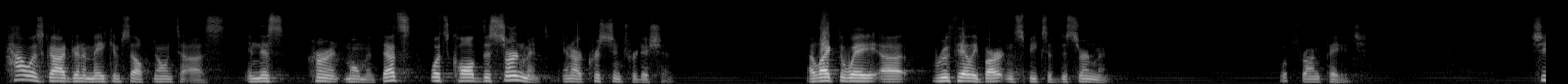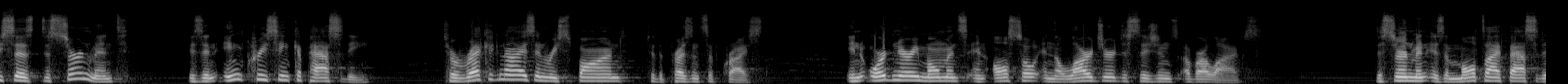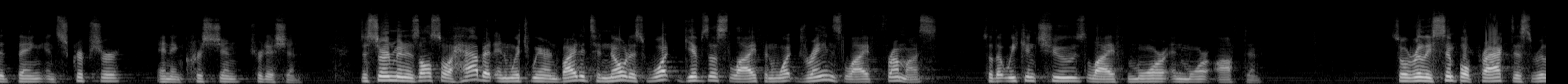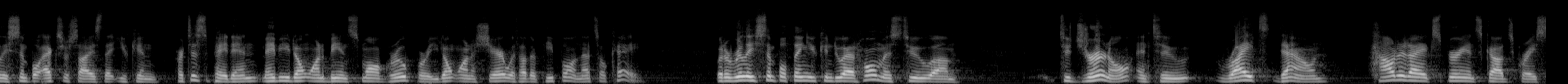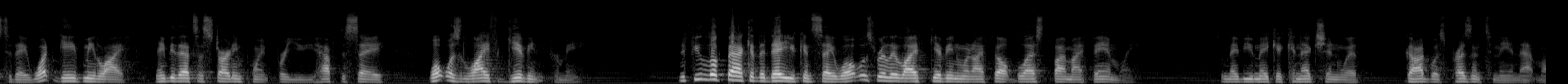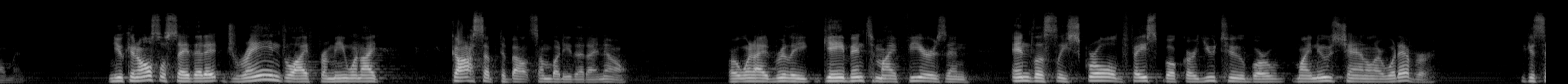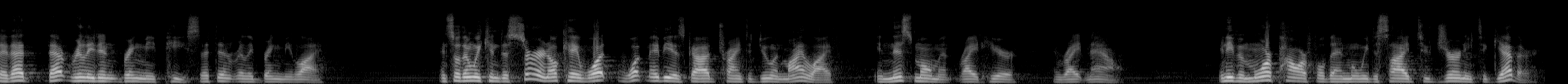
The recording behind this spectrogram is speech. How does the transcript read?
How is God going to make himself known to us in this current moment? That's what's called discernment in our Christian tradition. I like the way uh, Ruth Haley Barton speaks of discernment. Whoops, wrong page. She says discernment is an increasing capacity to recognize and respond to the presence of Christ in ordinary moments and also in the larger decisions of our lives. Discernment is a multifaceted thing in Scripture and in Christian tradition. Discernment is also a habit in which we are invited to notice what gives us life and what drains life from us so that we can choose life more and more often. So, a really simple practice, really simple exercise that you can participate in. Maybe you don't want to be in small group or you don't want to share with other people, and that's okay. But a really simple thing you can do at home is to, um, to journal and to write down how did I experience God's grace today? What gave me life? Maybe that's a starting point for you. You have to say, what was life giving for me? If you look back at the day, you can say, it was really life giving when I felt blessed by my family. So maybe you make a connection with God was present to me in that moment. And you can also say that it drained life from me when I gossiped about somebody that I know, or when I really gave into my fears and endlessly scrolled Facebook or YouTube or my news channel or whatever. You could say that that really didn't bring me peace. That didn't really bring me life. And so then we can discern okay, what, what maybe is God trying to do in my life in this moment right here and right now. And even more powerful then when we decide to journey together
